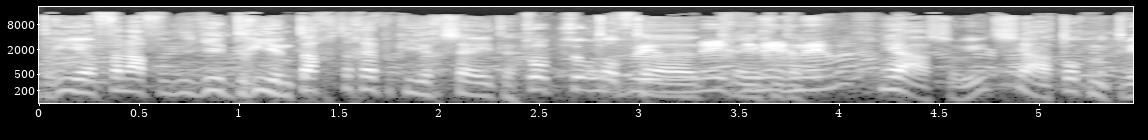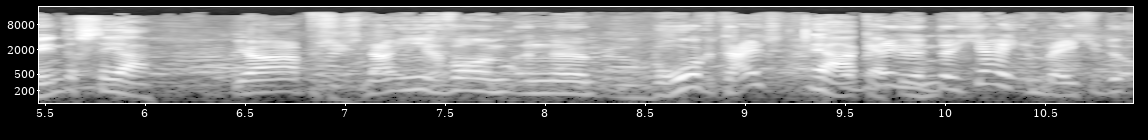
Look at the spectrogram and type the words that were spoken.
drieën, vanaf het jaar 83 heb ik hier gezeten. Tot ongeveer eh, 1999? Ja, zoiets. Ja, tot mijn twintigste jaar. Ja, precies. Nou, in ieder geval een, een eh, behoorlijke tijd. Ja, dat heb betekent dat jij een beetje de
